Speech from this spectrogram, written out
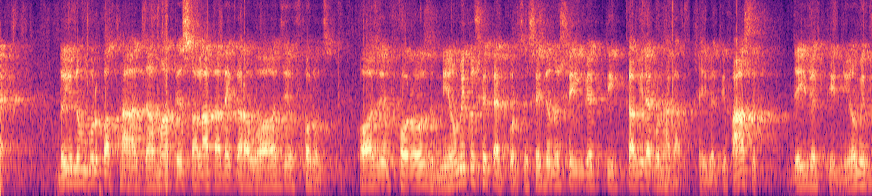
এক, দুই নম্বর কথা, জামাতে সলাত আদায় করা ওয়াজে ফরজ। ওয়াজে ফরজ নিয়মিত সে ত্যাগ করছে সেই জন্য সেই ব্যক্তি কাবিরা গুণাগার সেই ব্যক্তি ফাঁসে যেই ব্যক্তি নিয়মিত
